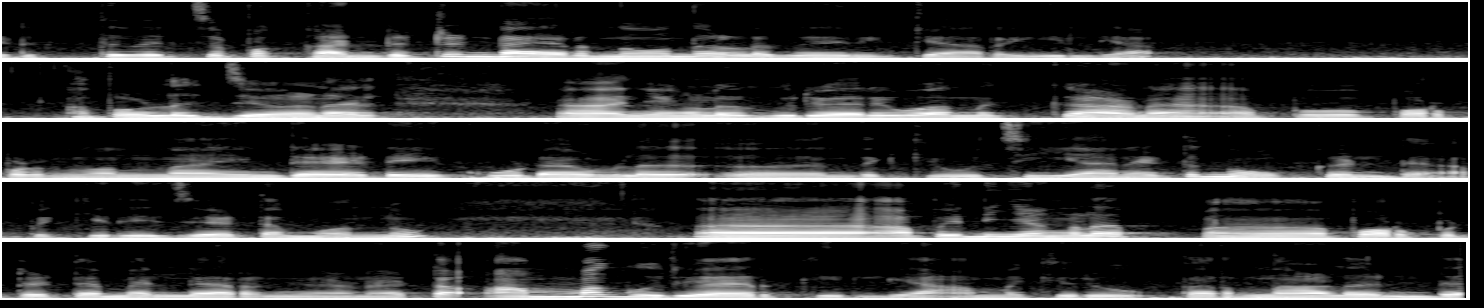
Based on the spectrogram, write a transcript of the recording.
എടുത്തു വെച്ചപ്പോൾ കണ്ടിട്ടുണ്ടായിരുന്നോ എന്നുള്ളത് എനിക്കറിയില്ല. അപ്പോൾ ജേണൽ ഞങ്ങൾ ഗുരുവായൂർ വന്ന് നിൽക്കുകയാണ് അപ്പോൾ പുറപ്പെടണമെന്നതിന്റെ ഇടയിൽ കൂടെ അവൾ എന്തൊക്കെയോ ചെയ്യാനായിട്ട് നോക്കുന്നുണ്ട്. അപ്പോഴേക്ക് രജേട്ടൻ വന്നു. അപ്പോൾ ഇനി ഞങ്ങൾ പുറപ്പെട്ടിട്ട് മെല്ലെ ഇറങ്ങുകയാണ് കേട്ടോ. അമ്മ ഗുരുവായൂർക്കില്ല. അമ്മയ്ക്കൊരു പിറന്നാളുണ്ട്.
